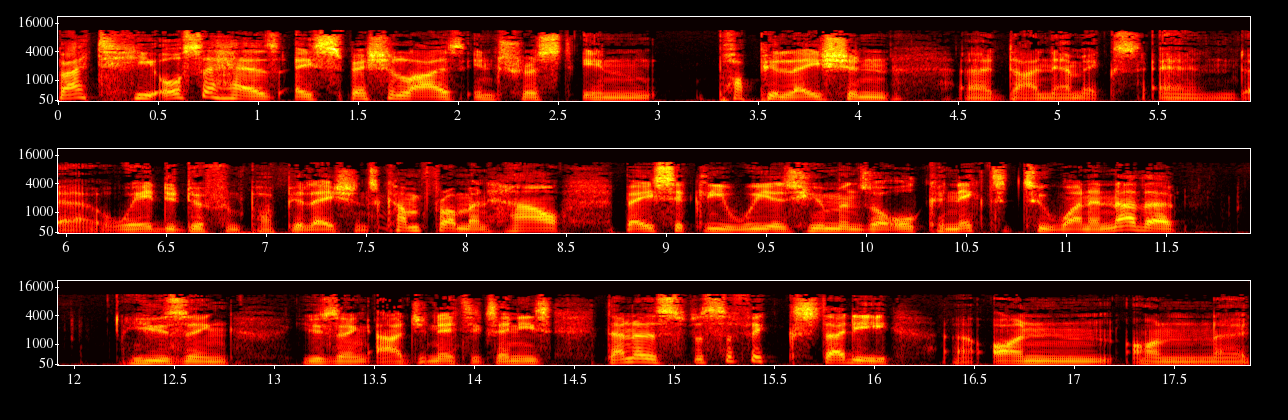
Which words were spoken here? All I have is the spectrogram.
But he also has a specialized interest in population uh, dynamics and uh, where do different populations come from and how basically we as humans are all connected to one another using using our genetics, and he's done a specific study uh, on on uh,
